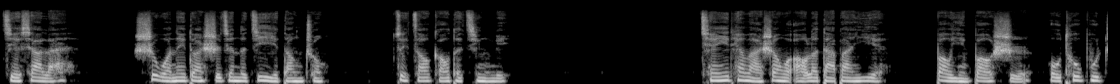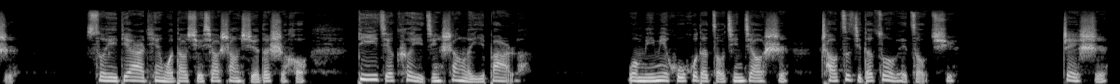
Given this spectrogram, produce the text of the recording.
接下来是我那段时间的记忆当中最糟糕的经历。前一天晚上，我熬了大半夜，暴饮暴食，呕吐不止，所以第二天我到学校上学的时候，第一节课已经上了一半了。我迷迷糊糊的走进教室，朝自己的座位走去。这时，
